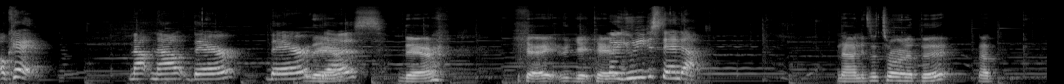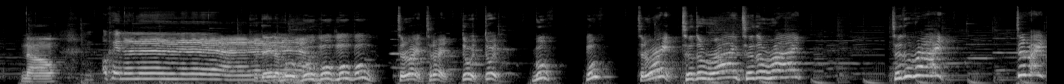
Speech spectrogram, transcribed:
Okay. Now, now, there, there, there yes. There. Okay, okay. No, you need to stand up. Now I need to turn a bit. Now, now. Okay, no, no, no, no, no, no, no. But then move, move, move, move, move. To the right, to the right. Do it, do it. Move, move. To the right, to the right, to the right, to the right, to the right.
